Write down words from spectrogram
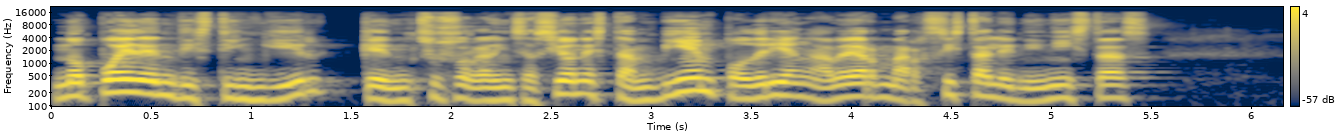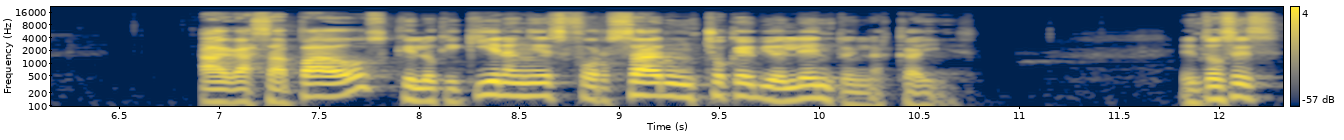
no pueden distinguir que en sus organizaciones también podrían haber marxistas, leninistas, agazapados que lo que quieran es forzar un choque violento en las calles. Entonces,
